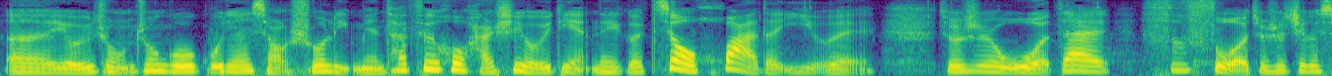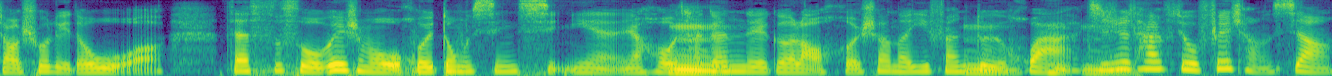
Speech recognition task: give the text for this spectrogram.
呃，有一种中国古典小说里面，它最后还是有一点那个教化的意味。就是我在思索，就是这个小说里的我在思索为什么我会动心起念，然后他跟那个老和尚的一番对话，其实他就非常像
